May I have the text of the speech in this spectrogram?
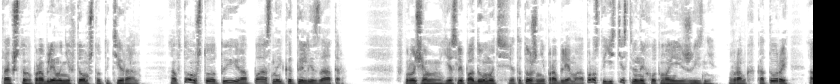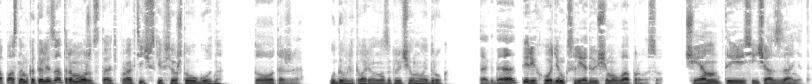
Так что проблема не в том, что ты тиран, а в том, что ты опасный катализатор. Впрочем, если подумать, это тоже не проблема, а просто естественный ход моей жизни, в рамках которой опасным катализатором может стать практически все, что угодно. То-то же, удовлетворенно заключил мой друг. Тогда переходим к следующему вопросу. Чем ты сейчас занят?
